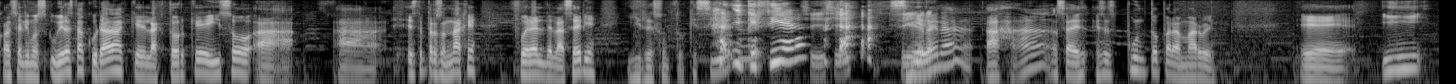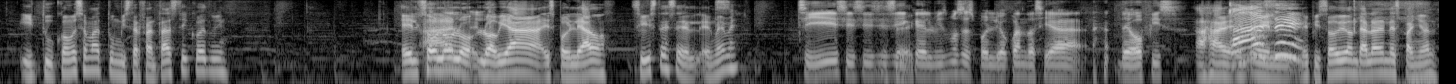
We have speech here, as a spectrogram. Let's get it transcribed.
Cuando salimos, hubiera estado curada que el actor que hizo a, a este personaje fuera el de la serie. Y resultó que sí. Y que sí era. Sí, sí. Sí, Sí, era. era. Ajá. O sea, es- ese es punto para Marvel. Eh, y, y tú, ¿cómo se llama tu Mr. Fantástico, Edwin? Él solo Ah, el- lo, el- lo había spoileado. ¿Sí viste ese, el, el meme? Sí, sí, sí, sí, sí, que él mismo se spoileó cuando hacía The Office. Ajá, el, Ah, el sí. episodio donde hablan en español.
